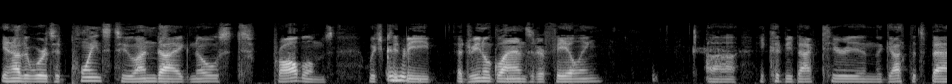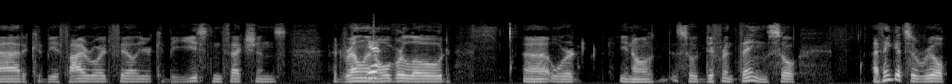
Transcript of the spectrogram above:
In other words, it points to undiagnosed problems, which could mm-hmm. be adrenal glands that are failing, uh, it could be bacteria in the gut that's bad. It could be a thyroid failure. It could be yeast infections, adrenaline yeah. overload, uh, or you know, so different things. So I think it's a real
